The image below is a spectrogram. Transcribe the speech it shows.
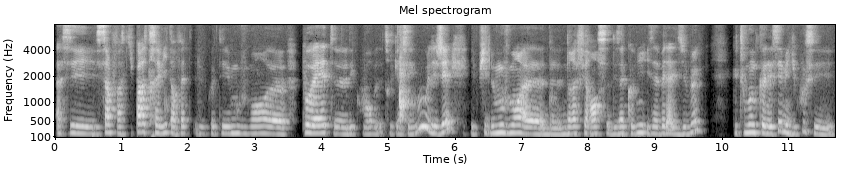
assez simple, enfin, qui parle très vite en fait, le côté mouvement euh, poète, euh, des courbes, des trucs assez ouh, légers, et puis le mouvement euh, de, référence des inconnus, Isabelle a les yeux bleus, que tout le monde connaissait, mais du coup c'est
